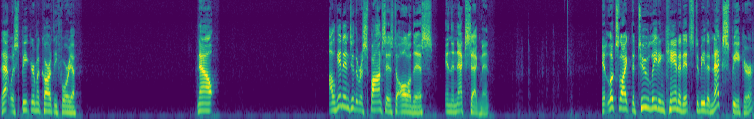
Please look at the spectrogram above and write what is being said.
That was Speaker McCarthy for you. Now, I'll get into the responses to all of this in the next segment. It looks like the two leading candidates to be the next speaker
